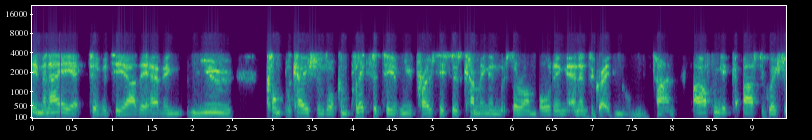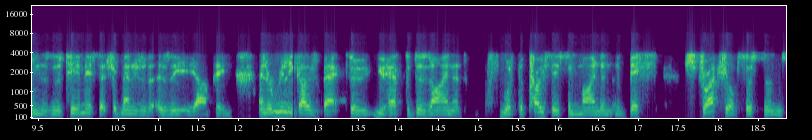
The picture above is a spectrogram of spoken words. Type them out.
M&A activity, are they having new complications or complexity of new processes coming in which they're onboarding and integrating all the time. I often get asked the question, is it a TMS that should manage it as the ERP? And it really goes back to you have to design it with the process in mind and the best structure of systems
